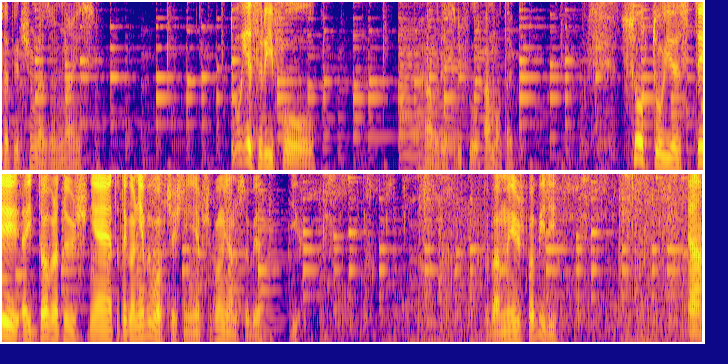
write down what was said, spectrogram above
za pierwszym razem, nice. Tu jest refull! Aha, bo to jest refull ammo, tak? Co to jest? Ty! Ej, dobra, to już nie, to tego nie było wcześniej, nie przypominam sobie ich. Chyba my już pobili. Ja.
